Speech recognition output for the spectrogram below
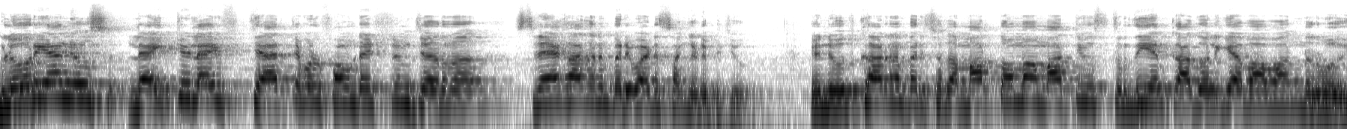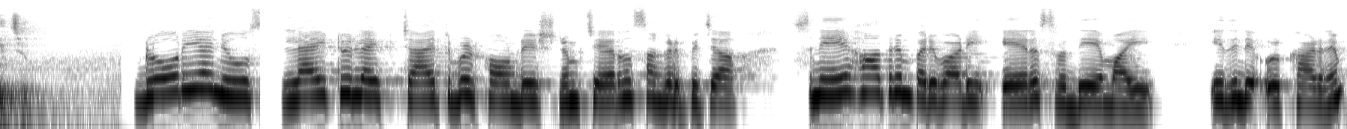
Gloria news light to life charitable ഫൗണ്ടേഷനും ചേർന്ന് സ്നേഹാദനം പരിപാടി സംഘടിപ്പിച്ചു. ഇതിന്റെ ഉദ്ഘാടനം പരിശുദ്ധ മാർത്തോമ മാത്യൂസ് തൃതീയൻ കാതോലിക്ക ബാവ നിർവഹിച്ചു. Gloria news light to life charitable ഫൗണ്ടേഷനും ചേർന്ന് സംഘടിപ്പിച്ച സ്നേഹാദരം പരിപാടി ഏറെ ശ്രദ്ധേയമായി. ഇതിന്റെ ഉദ്ഘാടനം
